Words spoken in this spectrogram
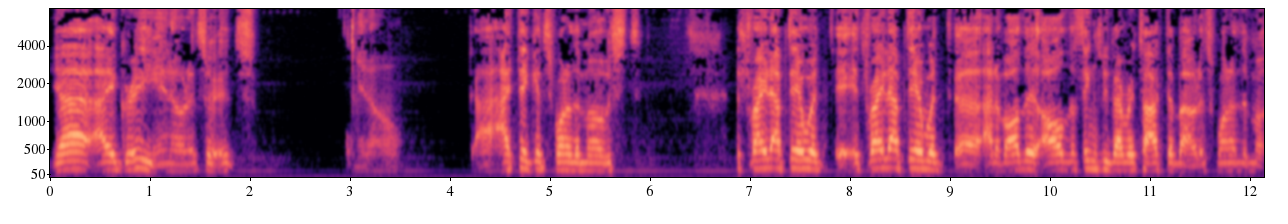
Yeah, I agree. You know, it's it's you know, I think it's one of the most. It's right up there with. It's right up there with. Uh, out of all the all the things we've ever talked about, it's one of the mo-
